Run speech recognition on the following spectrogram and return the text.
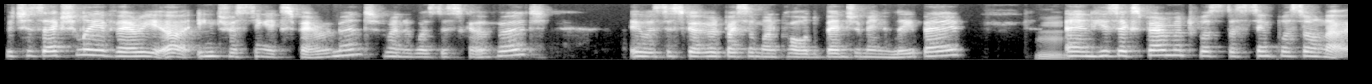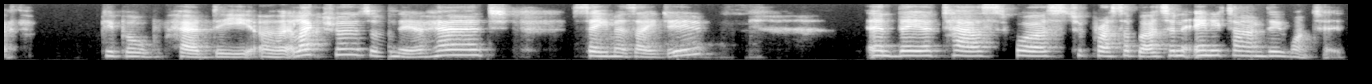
which is actually a very uh, interesting experiment when it was discovered. It was discovered by someone called Benjamin Libet, Hmm. and his experiment was the simplest on earth. People had the uh, electrodes on their head, same as I do, and their task was to press a button anytime they wanted.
